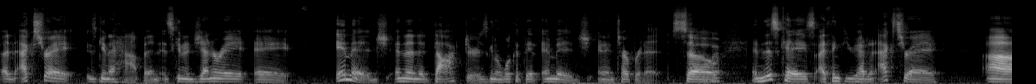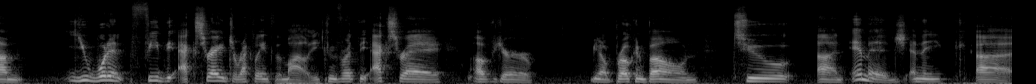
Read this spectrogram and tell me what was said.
an X-ray is going to happen. It's going to generate a image, and then a doctor is going to look at that image and interpret it. So Okay. in this case, I think you had an X-ray. Um, you wouldn't feed the X-ray directly into the model. You convert the X-ray of your, you know, broken bone to an image, and then you, uh,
